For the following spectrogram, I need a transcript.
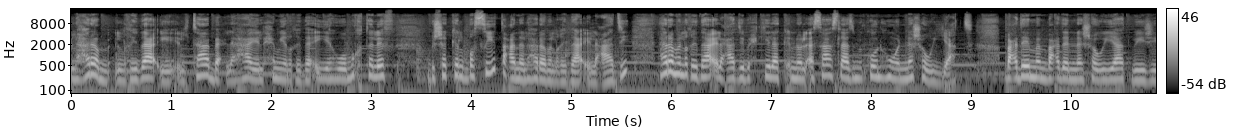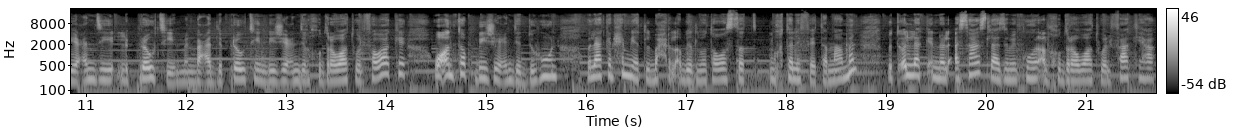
الهرم الغذائي التابع لهاي الحمية الغذائية هو مختلف بشكل بسيط عن الهرم الغذائي العادي. الهرم الغذائي العادي بحكي لك أنه الأساس لازم يكون هو النشويات. بعدين من بعد النشويات بيجي عندي البروتين من بعد البروتين بيجي عندي الخضروات والفواكه وأن توب بيجي عندي الدهون. ولكن حمية البحر الأبيض المتوسط مختلفة تماما. بتقول لك أنه الأساس لازم يكون الخضروات والفاكهة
